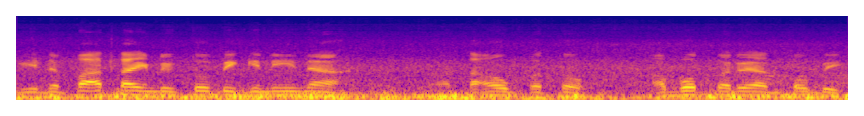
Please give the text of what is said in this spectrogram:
ginapatay ng tubig mga tao pa to. Abot pa rin ang tubig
